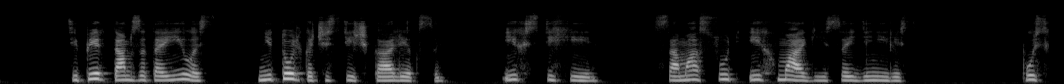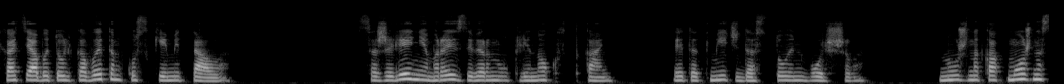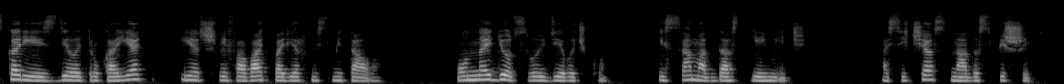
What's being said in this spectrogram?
Теперь там затаилась не только частичка Алексы, их стихии, сама суть их магии соединились Пусть хотя бы только в этом куске металла. С сожалением Рэй завернул клинок в ткань. Этот меч достоин большего. Нужно как можно скорее сделать рукоять и отшлифовать поверхность металла. Он найдет свою девочку и сам отдаст ей меч. А сейчас надо спешить.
